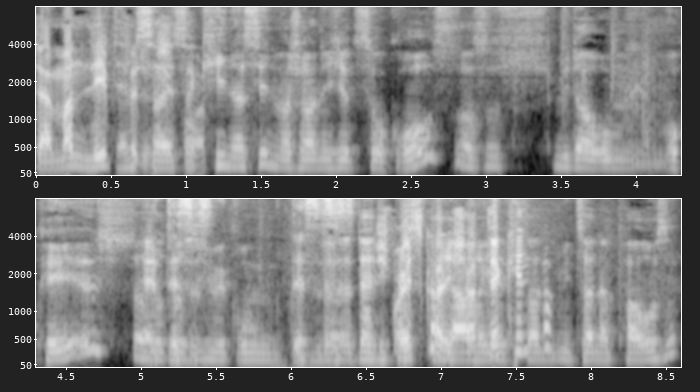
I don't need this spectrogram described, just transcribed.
der Mann lebt für Das den heißt, der Sport. China sind wahrscheinlich jetzt so groß, dass es wiederum okay ist. Also, Äh, das dass ist- ich mir rum, das ist- der, der ich weiß gar nicht, hat der Kinder? mit seiner Pause.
